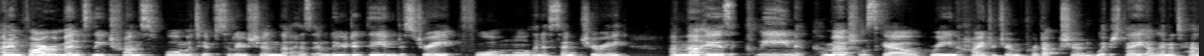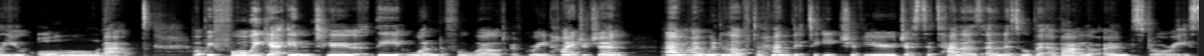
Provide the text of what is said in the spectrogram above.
and environmentally transformative solution that has eluded the industry for more than a century and that is clean commercial scale green hydrogen production, which they are going to tell you all about. But before we get into the wonderful world of green hydrogen, um, I would love to hand it to each of you just to tell us a little bit about your own stories.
